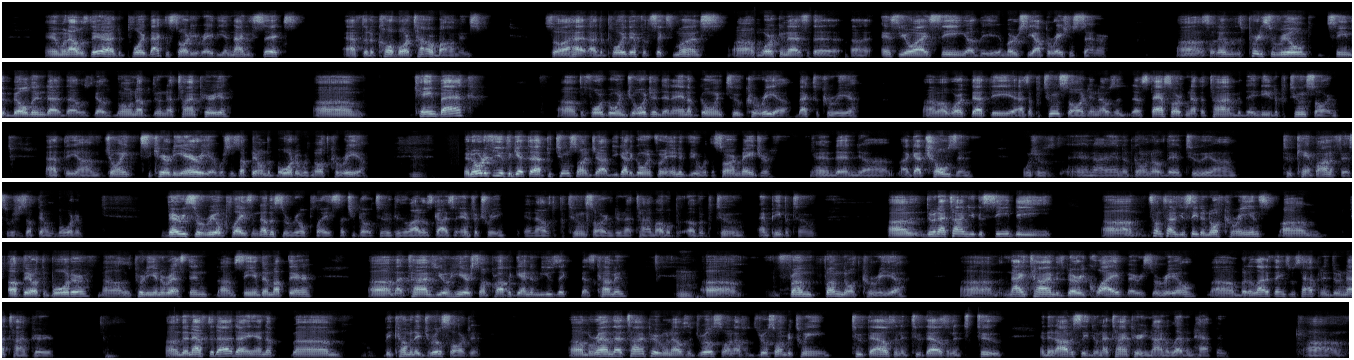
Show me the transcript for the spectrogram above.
And when I was there, I deployed back to Saudi Arabia in 96 after the Khobar Tower bombings. So I had I deployed there for six months, uh, working as the uh, NCOIC of the Emergency Operations Center. Uh, so that was pretty surreal seeing the building that, that was that was blown up during that time period. Um, came back uh, to Fort Gordon, Georgia, and then I ended up going to Korea, back to Korea. Um, I worked at the as a platoon sergeant. I was a, a staff sergeant at the time, but they needed a platoon sergeant at the um, Joint Security Area, which is up there on the border with North Korea. Mm. In order for you to get that platoon sergeant job, you got to go in for an interview with the sergeant major. And then uh, I got chosen, which was, and I ended up going over there to um, to Camp Bonifas, which is up there on the border. Very surreal place, another surreal place that you go to because a lot of those guys are infantry, and I was the platoon sergeant during that time of a, of a platoon, MP platoon. Uh, during that time, you could see the um, sometimes you see the North Koreans um, up there at the border. Uh, it was pretty interesting um, seeing them up there. Um, at times you'll hear some propaganda music that's coming mm. from from North Korea. Um, nighttime is very quiet, very surreal, um, but a lot of things was happening during that time period. Uh, then after that, I end up becoming a drill sergeant. Um, around that time period when I was a drill sergeant, I was a drill sergeant between 2000 and 2002. And then obviously during that time period, 9-11 happened. Um,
